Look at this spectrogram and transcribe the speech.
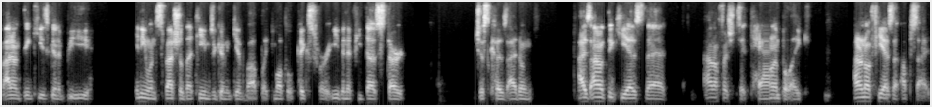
but I don't think he's gonna be anyone special that teams are going to give up like multiple picks for, even if he does start. Just because I don't, I, I don't think he has that. I don't know if I should say talent, but like, I don't know if he has that upside.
